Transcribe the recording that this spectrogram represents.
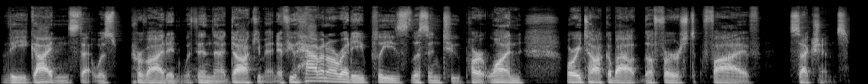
the guidance that was provided within that document. If you haven't already, please listen to part one, where we talk about the first five sections.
